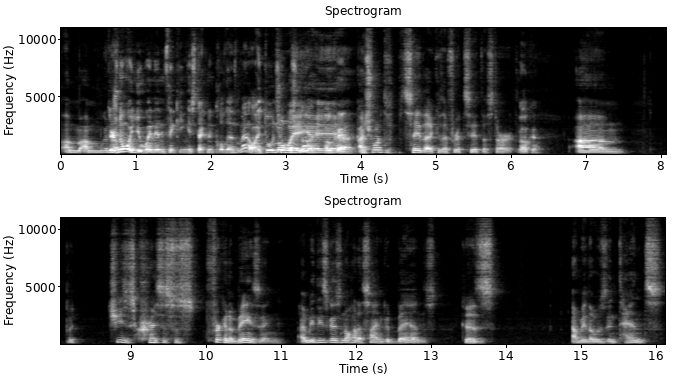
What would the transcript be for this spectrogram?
I'm I'm gonna. There's no way you went in thinking it's technical death metal. I told you no it was way. not. Yeah, yeah, okay. yeah. I just wanted to say that because I forgot to say it at the start. Okay. Um, but Jesus Christ, this was freaking amazing. I mean, these guys know how to sign good bands. Cause, I mean, that was intense.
